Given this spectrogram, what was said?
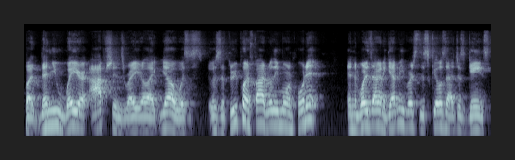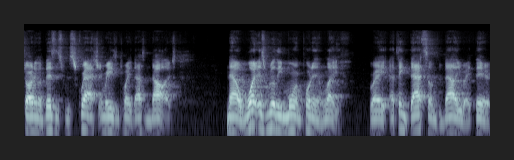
But then you weigh your options, right? You're like, yo, was was the three point five really more important? And what is that going to get me versus the skills that I just gained starting a business from scratch and raising twenty thousand dollars? Now, what is really more important in life, right? I think that's some value right there.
